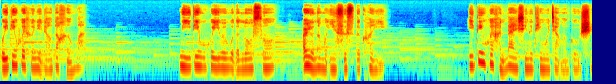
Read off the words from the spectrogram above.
我一定会和你聊到很晚，你一定不会因为我的啰嗦。”而有那么一丝丝的困意，一定会很耐心的听我讲完故事。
